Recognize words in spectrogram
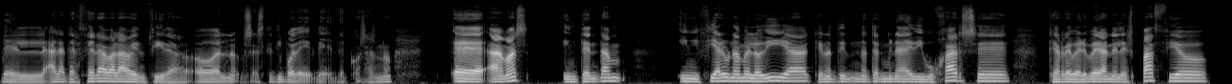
del, a la tercera va la vencida, o el, este tipo de, de, de cosas, ¿no? Eh, además, intentan iniciar una melodía que no, te, no, termina de dibujarse, que reverbera en el espacio.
